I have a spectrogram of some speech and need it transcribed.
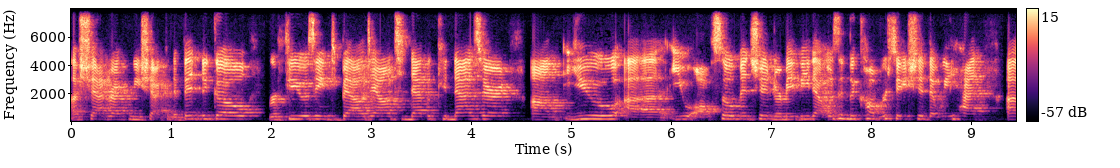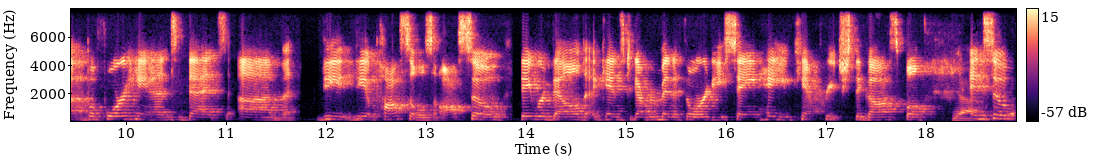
Uh, Shadrach, Meshach, and Abednego refusing to bow down to Nebuchadnezzar. Um, you uh, you also mentioned, or maybe that was in the conversation that we had uh, beforehand, that um, the the apostles also they rebelled against government authority saying hey you can't preach the gospel yeah. and so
